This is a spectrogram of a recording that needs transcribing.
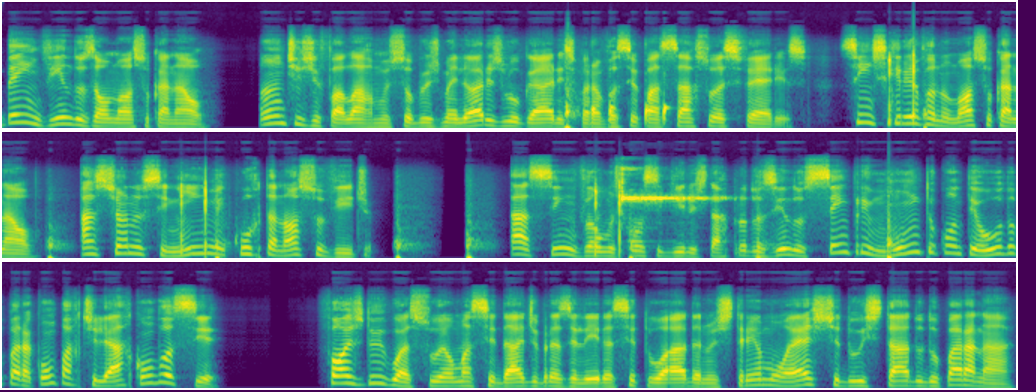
Bem-vindos ao nosso canal. Antes de falarmos sobre os melhores lugares para você passar suas férias, se inscreva no nosso canal, acione o sininho e curta nosso vídeo. Assim vamos conseguir estar produzindo sempre muito conteúdo para compartilhar com você. Foz do Iguaçu é uma cidade brasileira situada no extremo oeste do estado do Paraná,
